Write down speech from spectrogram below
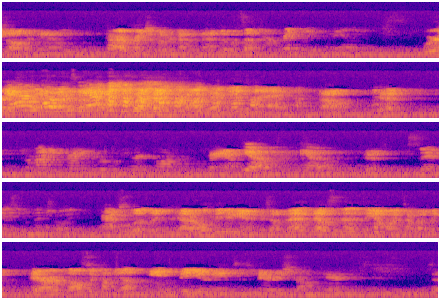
she's all, you know, got our friendship over time with that. But what's up? Ripley from Aliens. We're Yeah, actually that gonna was- talk yeah. about that. She's like, um, go ahead. Bam. Yep. Yep. Good. Samus from Metroid. Absolutely. Got a whole video game for yourself. That, that was another thing I wanted to talk about. Like, there are also coming up in video games as very strong here. So,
